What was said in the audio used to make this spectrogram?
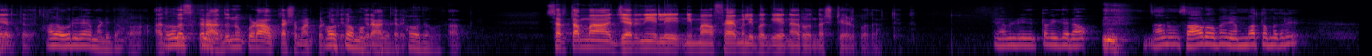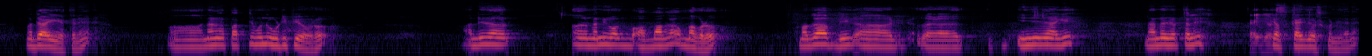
ಸೇರ್ತದೆ. ಅದು ಅವರಿಗೆ ಮಾಡಿದ್ದು. ಅದಕ್ಕೋಸ್ಕರ ಅದನ್ನು ಕೂಡ ಅವಕಾಶ ಮಾಡಿಕೊಟ್ಟಿದ್ದಾರೆ ಹೌದು ಹೌದು. ಸರ್ ತಮ್ಮ ಜರ್ನಿಯಲ್ಲಿ ನಿಮ್ಮ ಫ್ಯಾಮಿಲಿ ಬಗ್ಗೆ ಏನಾದ್ರು ಒಂದಷ್ಟು ಹೇಳ್ಬೋದಾ ಅಂತ ಫ್ಯಾಮಿಲಿ ಈಗ ನಾವು ನಾನು ಸಾವಿರದ ಒಂಬೈನೂರ ಎಂಬತ್ತೊಂಬತ್ತರಲ್ಲಿ ಮದುವೆ ಆಗಿರ್ತೇನೆ. ನನ್ನ ಪತ್ನಿ ಬಂದು ಉಡುಪಿಯವರು. ಅಲ್ಲಿನ ಆ, ಒಬ್ಬ ಮಗ ಮಗಳು. ಮಗ ಬೀಗ ಇಂಜಿನಿಯರ್ ಆಗಿ ನನ್ನ ಜೊತೆಲಿ ಜೋಡಿಸಿ ಕೆಲಸ ಕೈ ಜೋಡಿಸ್ಕೊಂಡಿದ್ದಾನೆ.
